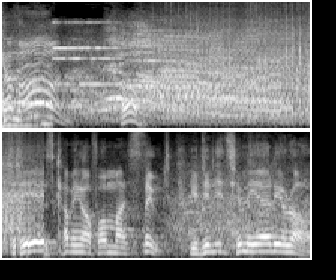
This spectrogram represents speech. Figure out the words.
Come, on! Oh. Tears coming off on my suit. You did it to me earlier on,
